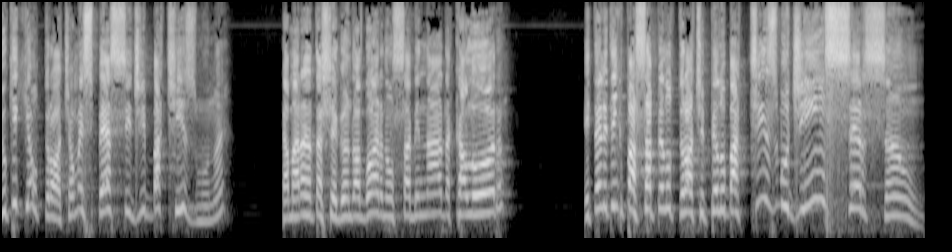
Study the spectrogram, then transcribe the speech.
E o que, que é o trote? É uma espécie de batismo, não é? Camarada está chegando agora, não sabe nada, calor. Então ele tem que passar pelo trote, pelo batismo de inserção,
